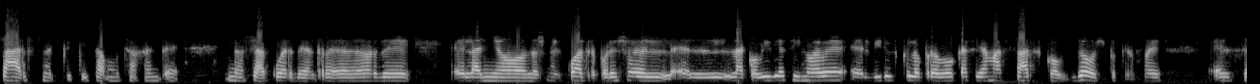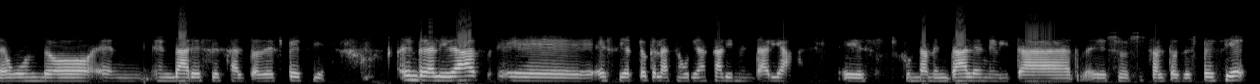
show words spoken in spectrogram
SARS, que quizá mucha gente no se acuerde, alrededor de el año 2004. Por eso el, la COVID-19, el virus que lo provoca se llama SARS-CoV-2, porque fue el segundo en, dar ese salto de especie. En realidad eh, es cierto que la seguridad alimentaria es fundamental en evitar esos saltos de especie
